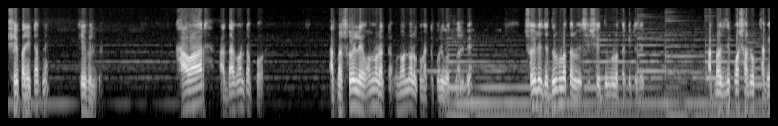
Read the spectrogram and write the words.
সেই পানিটা আপনি খেয়ে ফেলবেন। খাওয়ার আধা ঘণ্টা পর আপনার শরীরে অন্য একটা অন্যরকম একটা পরিবর্তন আসবে। শরীরে যে দুর্বলতা রয়েছে, সেই দুর্বলতা কেটে যাবে। আপনার যদি কষা রোগ থাকে,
